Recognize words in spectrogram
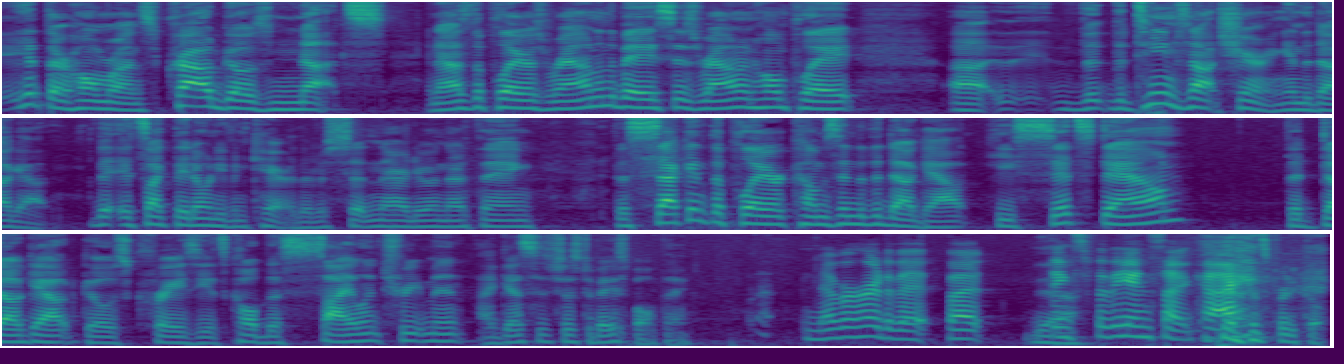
hit their home runs, crowd goes nuts, and as the players round in the bases, round in home plate, uh, the the team's not cheering in the dugout. It's like they don't even care. They're just sitting there doing their thing. The second the player comes into the dugout, he sits down. The dugout goes crazy. It's called the silent treatment. I guess it's just a baseball thing. Never heard of it, but yeah. thanks for the insight, Ky. That's pretty cool.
